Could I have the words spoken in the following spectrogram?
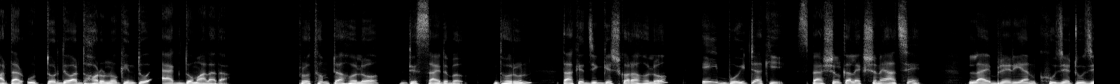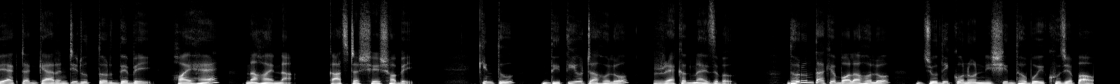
আর তার উত্তর দেওয়ার ধরনও কিন্তু একদম আলাদা। প্রথমটা হলো ডিসাইডেবল। ধরুন, তাকে জিজ্ঞেস করা হলো, এই বইটা কি স্পেশাল কালেকশনে আছে? লাইব্রেরিয়ান খুঁজে টুজে একটা গ্যারান্টির উত্তর দেবেই, হয় হ্যাঁ না হয় না, কাজটা শেষ হবেই। কিন্তু দ্বিতীয়টা হলো রেকগনাইজেবল ধরুন তাকে বলা হলো, যদি কোনো নিষিদ্ধ বই খুঁজে পাও,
